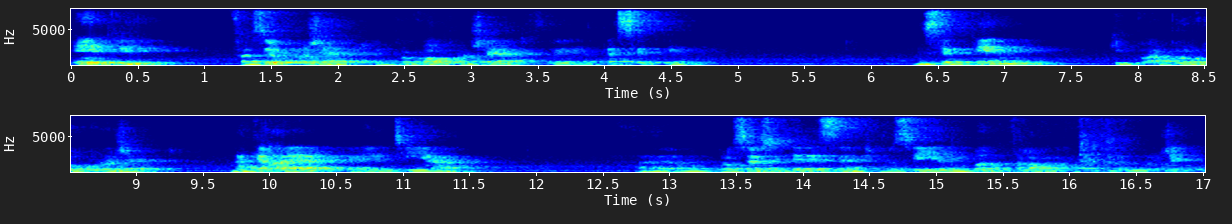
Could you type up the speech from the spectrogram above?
entre fazer o projeto e aprovar o projeto foi até setembro. Em setembro que aprovou o projeto. naquela época ele tinha uh, um processo interessante. Você ia no banco e falava, não, quero fazer um projeto.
